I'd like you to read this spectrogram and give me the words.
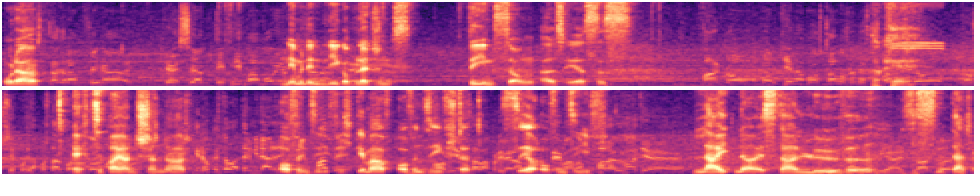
Oder nehme den League of Legends Theme Song als erstes. Okay. FC Bayern Standard. Offensiv. Ich gehe mal auf offensiv statt sehr offensiv. Leitner ist da, Löwe. Was ist denn das?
